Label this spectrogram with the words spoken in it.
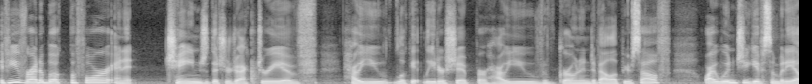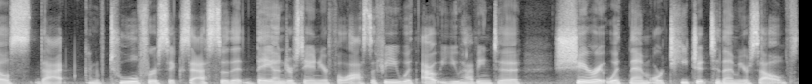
if you've read a book before and it changed the trajectory of how you look at leadership or how you've grown and developed yourself why wouldn't you give somebody else that kind of tool for success so that they understand your philosophy without you having to share it with them or teach it to them yourselves.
